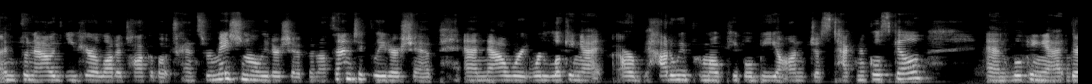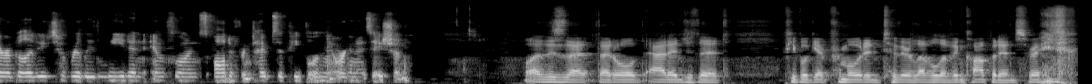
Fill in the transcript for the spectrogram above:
And so now you hear a lot of talk about transformational leadership and authentic leadership. And now we're, we're looking at our, how do we promote people beyond just technical skill and looking at their ability to really lead and influence all different types of people in the organization. Well, this is that, that old adage that people get promoted to their level of incompetence, right?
